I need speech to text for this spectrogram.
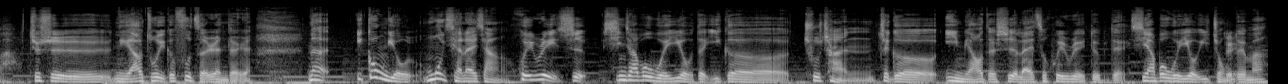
啊，就是你要做一个负责任的人。那。一共有目前来讲，辉瑞是新加坡唯有的一个出产这个疫苗的，是来自辉瑞，对不对？新加坡唯有一种，对吗？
